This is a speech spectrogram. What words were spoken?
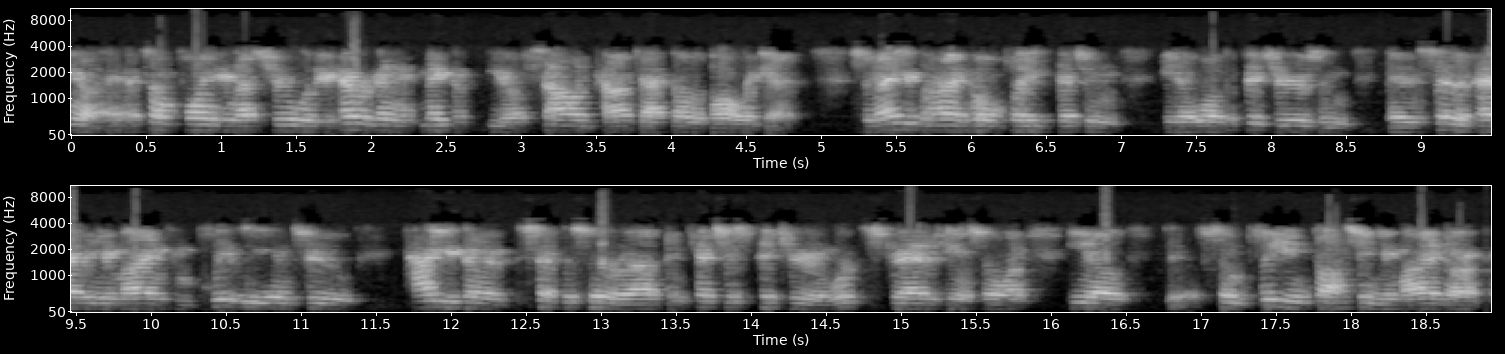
you know, at some point you're not sure whether you're ever going to make a, you know, solid contact on the ball again. So now you're behind home plate catching, you know, one of the pitchers and, and instead of having your mind completely into how you're going to set the hitter up and catch this pitcher and work the strategy and so on. You know, some fleeting thoughts in your mind are,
